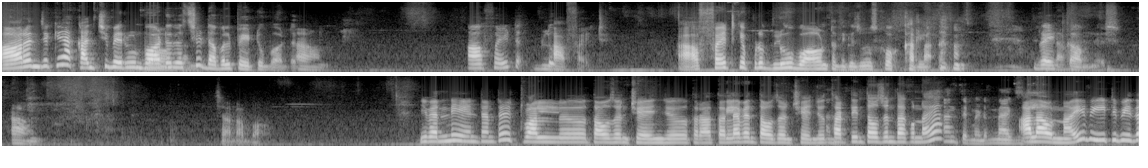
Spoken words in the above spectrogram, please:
ఆరెంజ్కి ఆ కంచి మెరూన్ బార్డర్ వచ్చి డబుల్ పేటు బార్డర్. అవును. Half white blue. Off white. Off వైట్కి ఎప్పుడు బ్లూ బాగుంటుంది ఇక చూసుకోక్కర్లా. బ్రైట్ కాంబినేషన్ చాలా బాగుంది. ఇవన్నీ ఏంటంటే ట్వెల్వ్ థౌజండ్ చేంజ్ తర్వాత eleven thousand change thirteen thousand దాకా ఉన్నాయా? అంతే మేడం అలా ఉన్నాయి. వీటి మీద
